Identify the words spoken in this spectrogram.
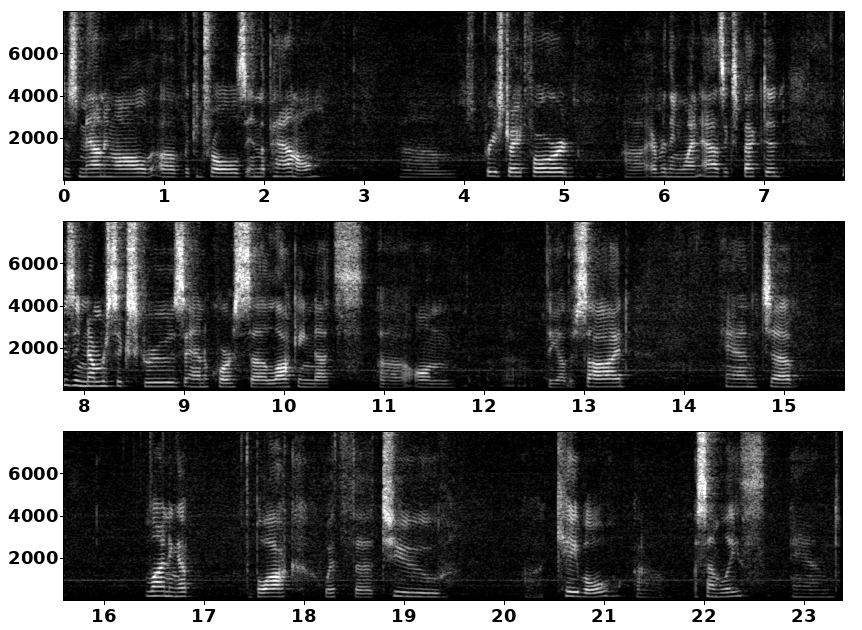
just mounting all of the controls in the panel. Um, pretty straightforward. Uh, everything went as expected. Using number six screws and of course uh, locking nuts uh, on uh, the other side. And uh, lining up the block with the two uh, cable assemblies. And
